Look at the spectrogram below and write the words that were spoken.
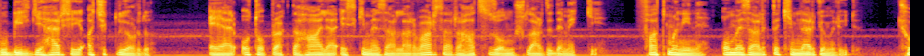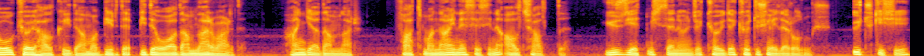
Bu bilgi her şeyi açıklıyordu. Eğer o toprakta hala eski mezarlar varsa rahatsız olmuşlardı demek ki. Fatma nine, o mezarlıkta kimler gömülüydü? Çoğu köy halkıydı ama bir de bir de o adamlar vardı. Hangi adamlar? Fatma Nine sesini alçalttı. 170 sene önce köyde kötü şeyler olmuş. Üç kişi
